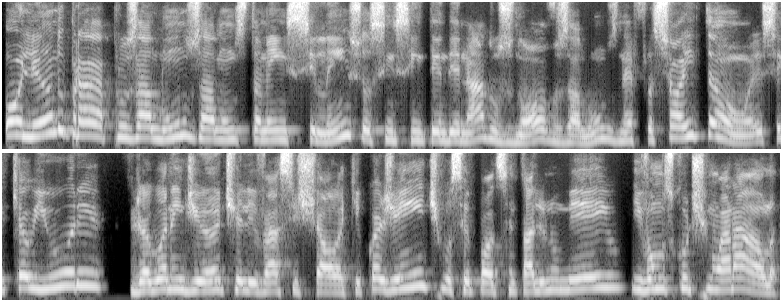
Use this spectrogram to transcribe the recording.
olhando para os alunos, os alunos também em silêncio, assim, sem entender nada, os novos alunos, né? Falou assim: ó, então, esse aqui é o Yuri, de agora em diante ele vai assistir a aula aqui com a gente, você pode sentar ali no meio e vamos continuar a aula.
